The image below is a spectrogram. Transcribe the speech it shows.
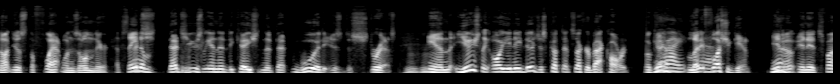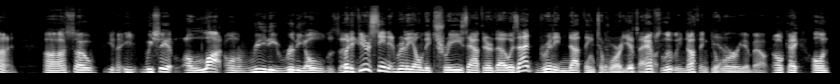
not just the flat ones on there. I've seen that's, 'em. That's usually an indication that that wood is distressed. Mm-hmm. And usually, all you need to do is just cut that sucker back hard. Okay, Yeah. Right, Let yeah. it flush again. Yeah. You know, and it's fine. Uh, so you know we see it a lot on really really old azaleas. But if you're seeing it really on the trees out there, though, is that really nothing to worry it's about? absolutely nothing to Yeah. worry about. Okay, on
